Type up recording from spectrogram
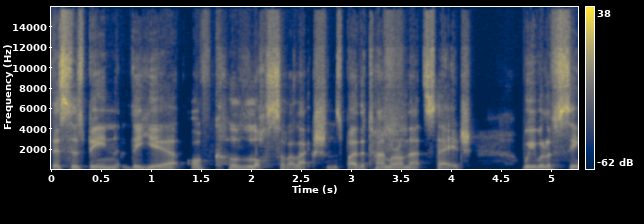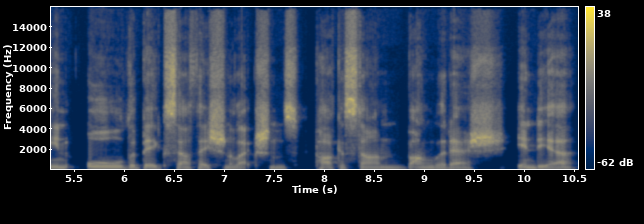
this has been the year of colossal elections. By the time we're on that stage, we will have seen all the big South Asian elections Pakistan, Bangladesh, India.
